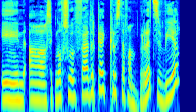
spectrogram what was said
En uh, as ek nog so verder kyk, Christa van Brits weer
